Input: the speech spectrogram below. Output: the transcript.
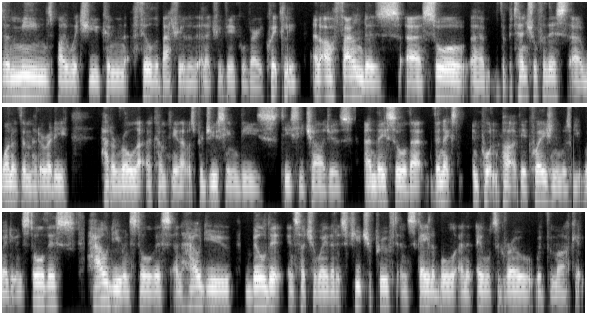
a, means by which you can fill the battery of the electric vehicle very quickly. And our founders uh, saw uh, the potential for this. Uh, one of them had already had a role at a company that was producing these DC chargers. And they saw that the next important part of the equation was where do you install this? How do you install this? And how do you build it in such a way that it's future proofed and scalable and able to grow with the market?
